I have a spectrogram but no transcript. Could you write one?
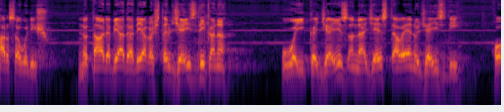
خرڅولی شو نو تاله بیا د دې غشتل جایز دي که نه وایي که جایز او ناجایز ته وایې نو جایز دي خو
